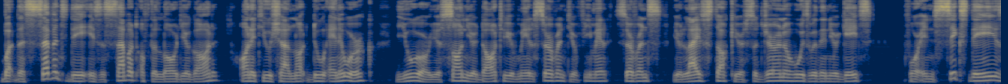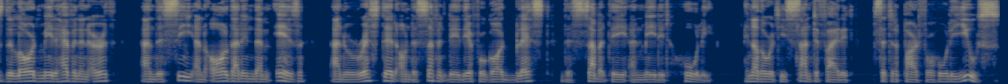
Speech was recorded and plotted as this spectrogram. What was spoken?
but the seventh day is the Sabbath of the Lord your God. On it you shall not do any work, you or your son, your daughter, your male servant, your female servants, your livestock, your sojourner who is within your gates, for in six days the Lord made heaven and earth, and the sea and all that in them is, and rested on the seventh day. Therefore, God blessed the Sabbath day and made it holy. In other words, He sanctified it, set it apart for holy use.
